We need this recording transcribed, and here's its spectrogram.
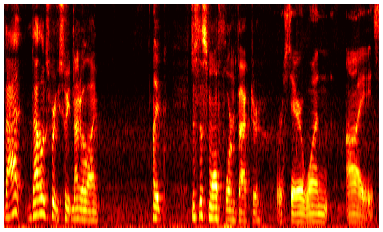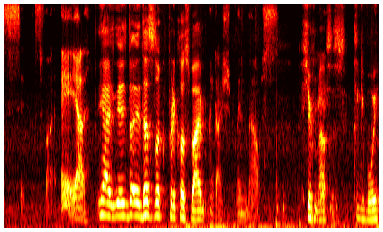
that that looks pretty sweet. Not gonna lie. Like, just a small form factor. Corsair One I six Hey, yeah. Yeah, it, it does look pretty close by. Oh my gosh, my mouse. Your mouse is clicky boy.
